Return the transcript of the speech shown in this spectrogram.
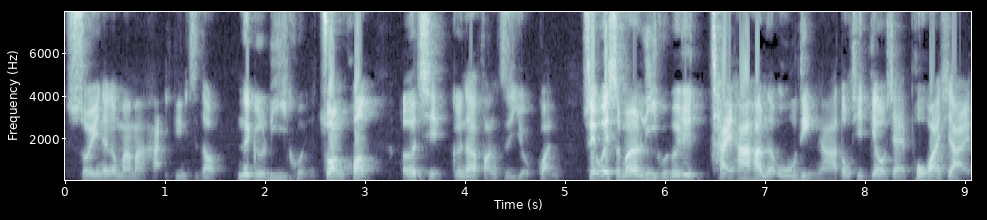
所以那个妈妈她一定知道那个厉鬼的状况，而且跟那房子有关。所以为什么厉鬼会去踩他他们的屋顶啊？东西掉下来破坏下来，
